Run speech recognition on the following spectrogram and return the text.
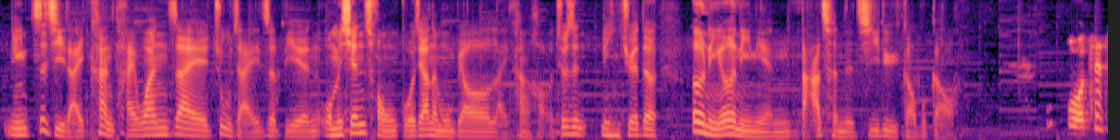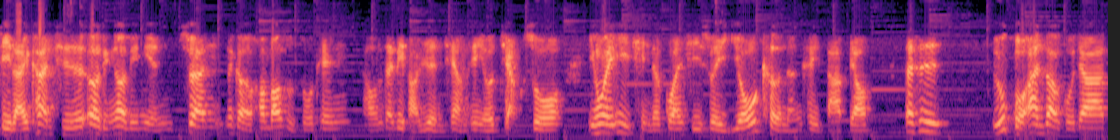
你自己来看台湾在住宅这边，我们先从国家的目标来看好了，就是你觉得二零二零年达成的几率高不高？我自己来看，其实二零二零年虽然那个环保署昨天好像在立法院前两天有讲说，因为疫情的关系，所以有可能可以达标。但是如果按照国家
